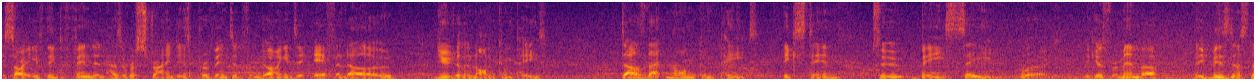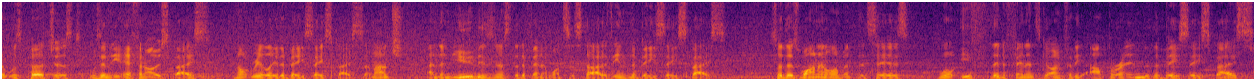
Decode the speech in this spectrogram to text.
sorry, if the defendant has a restraint, is prevented from going into F&O due to the non-compete, does that non-compete extend to BC work? Because remember, the business that was purchased was in the F&O space, not really the BC space so much, and the new business the defendant wants to start is in the BC space. So there's one element that says, well, if the defendant's going for the upper end of the BC space,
